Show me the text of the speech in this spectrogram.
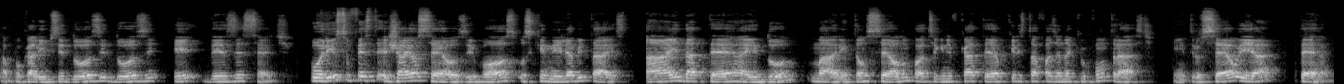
Apocalipse 12, 12 e 17. Por isso festejai aos céus, e vós, os que nele habitais. Ai da terra e do mar. Então, céu não pode significar terra, porque ele está fazendo aqui o contraste entre o céu e a terra.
